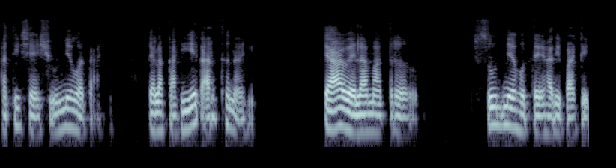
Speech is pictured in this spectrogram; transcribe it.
अतिशय शून्यवत आहे. त्याला काही एक अर्थ नाही. त्यावेळेला मात्र सुज्ञ होते हरी पाटील.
